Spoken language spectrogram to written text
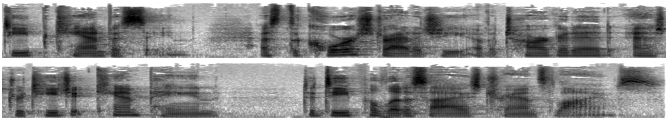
deep canvassing as the core strategy of a targeted and strategic campaign to depoliticize trans lives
